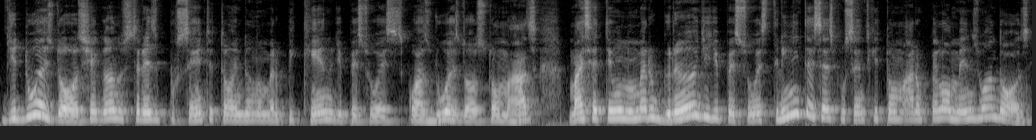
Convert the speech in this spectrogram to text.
de duas doses, chegando aos 13%, então ainda um número pequeno de pessoas com as duas doses tomadas, mas você tem um número grande de pessoas, 36% que tomaram pelo menos uma dose.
